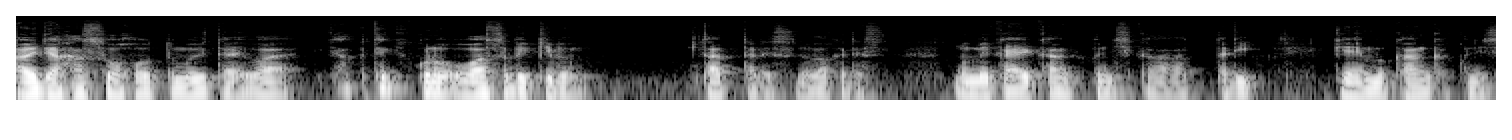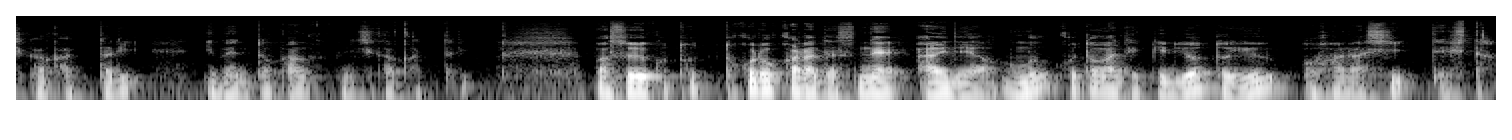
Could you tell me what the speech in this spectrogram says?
アイデア発想法っても自体は、比較的このお遊び気分だったりするわけです。飲み会感覚に近かったり、ゲーム感覚に近かったり、イベント感覚に近かったり、まあ、そういうことところからですねアイデアを生むことができるよというお話でした。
